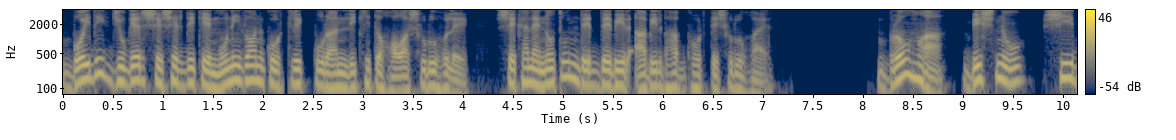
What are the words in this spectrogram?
বৈদিক যুগের শেষের দিকে মুনিগণ কর্তৃক পুরাণ লিখিত হওয়া শুরু হলে সেখানে নতুন দেবদেবীর আবির্ভাব ঘটতে শুরু হয়। ব্রহ্মা, বিষ্ণু, শিব,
